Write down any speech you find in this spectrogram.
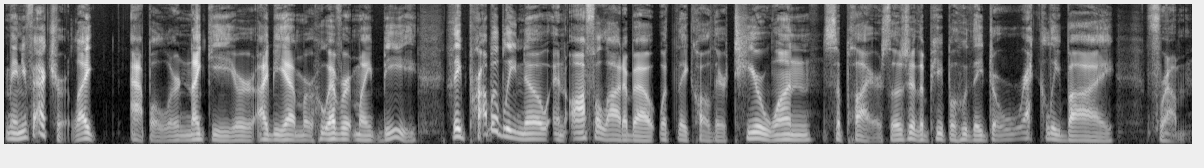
manufacturer like Apple or Nike or IBM or whoever it might be, they probably know an awful lot about what they call their tier one suppliers. Those are the people who they directly buy from.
